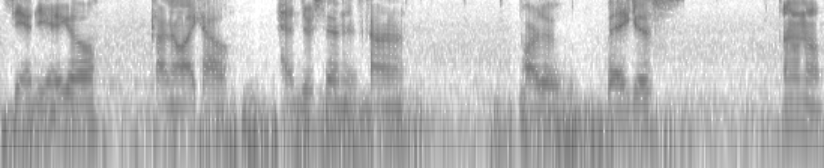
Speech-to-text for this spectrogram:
San Diego? Kind of like how Henderson is kind of part of Vegas. I don't know.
